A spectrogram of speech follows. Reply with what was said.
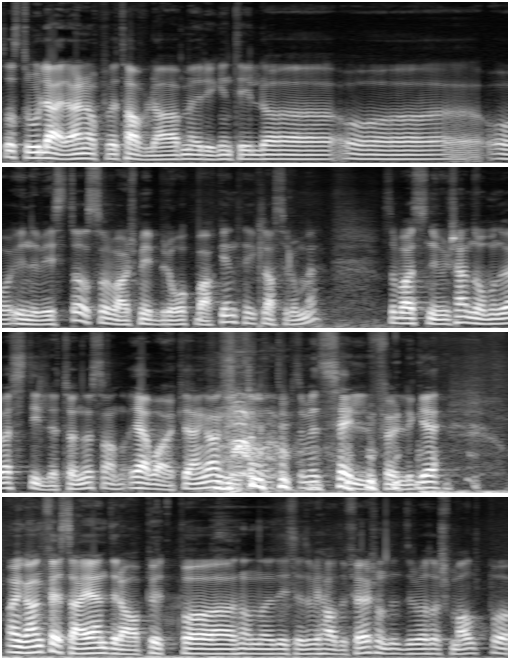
Så sto læreren oppe ved tavla med ryggen til og, og, og underviste, og så var det så mye bråk bak i klasserommet. Så bare snur seg. 'Nå må du være stille, Tønnes'. Og jeg var jo ikke det engang. Han tok som en selvfølge. Og en gang festa jeg en drap ut på sånne, disse som vi hadde før, som det dro så smalt på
